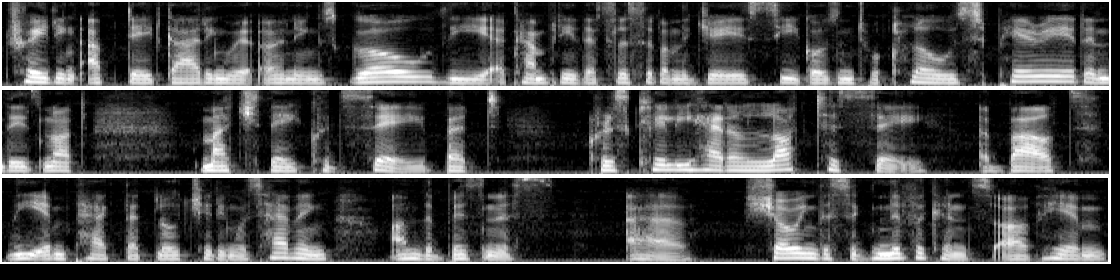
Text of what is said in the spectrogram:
trading update guiding where earnings go, the uh, company that's listed on the JSE goes into a closed period, and there's not much they could say. But Chris clearly had a lot to say about the impact that load shedding was having on the business, uh, showing the significance of him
